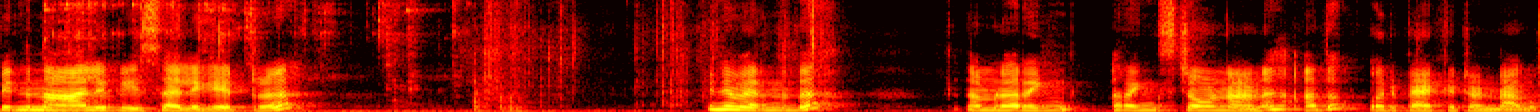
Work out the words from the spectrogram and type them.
പിന്നെ നാല് പീസ് അലിഗേറ്റർ പിന്നെ വരുന്നത് നമ്മുടെ റിങ് റിങ് സ്റ്റോൺ ആണ്. അത് ഒരു പാക്കറ്റ് ഉണ്ടാകും.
